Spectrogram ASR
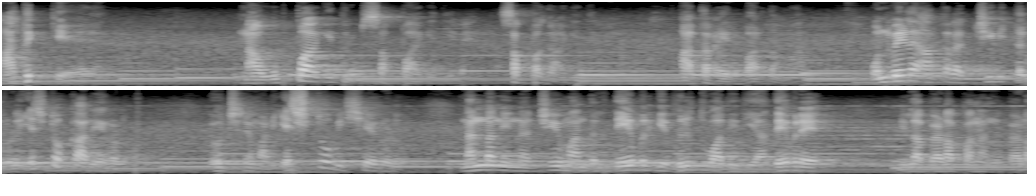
ಅದಕ್ಕೆ ನಾವು ಉಪ್ಪಾಗಿದ್ದರೂ ಸಪ್ಪಾಗಿದ್ದೀವಿ, ಸಪ್ಪಗಾಗಿದ್ದೀವಿ. ಆ ಥರ ಇರಬಾರ್ದಮ್ಮ. ಒಂದು ವೇಳೆ ಆ ಥರ ಜೀವಿತಗಳು ಎಷ್ಟೋ ಕಾರ್ಯಗಳು ಯೋಚನೆ ಮಾಡಿ ಎಷ್ಟೋ ವಿಷಯಗಳು. ನನ್ನ ನಿನ್ನ ಜೀವಮಾನದಲ್ಲಿ ದೇವರಿಗೆ ವಿರುದ್ಧವಾದಿದೆಯಾ? ದೇವರೇ, ಇಲ್ಲ ಬೇಡಪ್ಪ ನನಗೆ ಬೇಡ.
